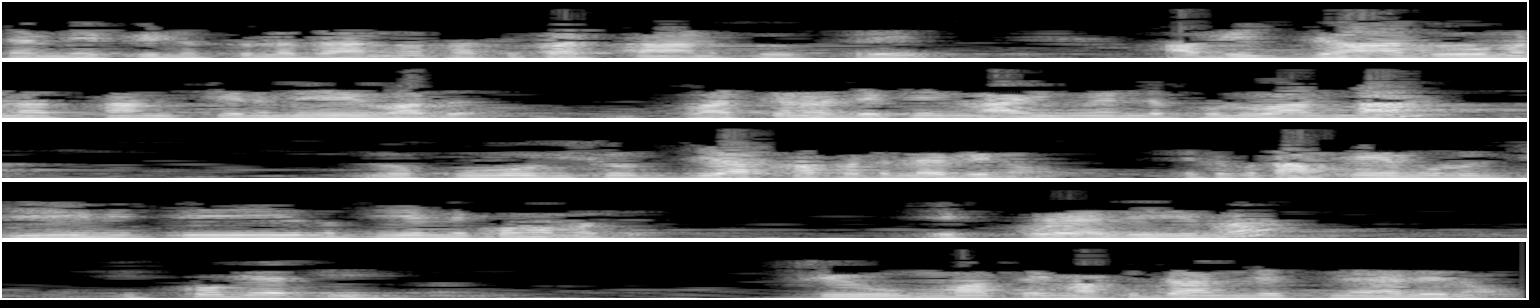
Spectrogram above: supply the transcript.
දැන් මේ පින්නතුල දන්නවා සතිපට්ඨාන සූත්‍රයේ අවිජ්ජා දෝමනස්සං කියන මේ වද වචන දෙකෙන් අයින් වෙන්න පුළුවන් නම් ලොකු විසුද්ධියක් අපට ලැබෙනවා. එතකොට අපේ මුළු ජීවිතේම තියෙන්නේ කොහොමද? එක්ක ඇලීම, එක්ක ගැටීම. සියුම් මතෙන් අපි දන්නේ නැහැ ඇලෙනවා.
